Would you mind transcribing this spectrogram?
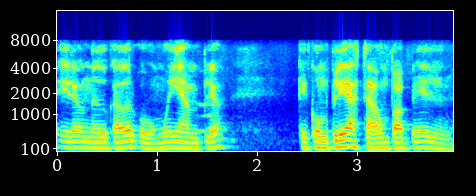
era un educador como muy amplio, que cumplía hasta un papel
